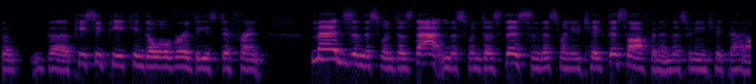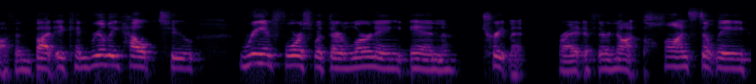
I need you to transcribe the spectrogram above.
The, the PCP can go over these different meds and this one does that and this one does this and this one you take this often and this one you take that often, but it can really help to reinforce what they're learning in treatment, right? If they're not constantly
